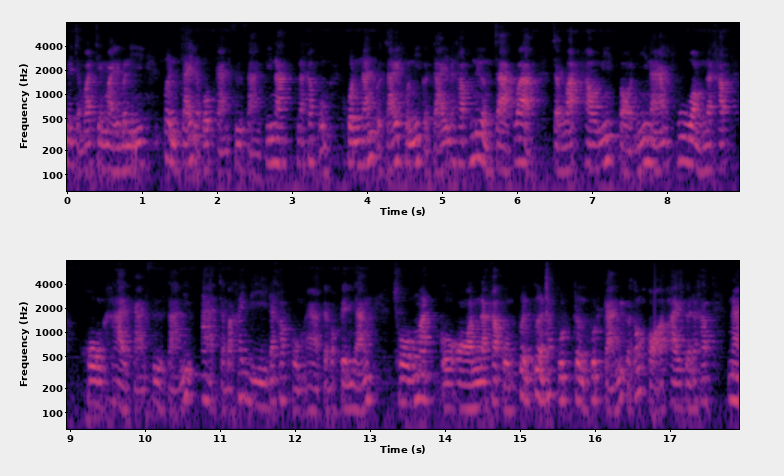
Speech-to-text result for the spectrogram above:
ในจังหวัดเชียงใหม่ในวันนี้เปิ้นใจระบบการสื่อสารที่นักนะครับ ผมคนนั้นก็ใจคนนี้ก็ใจนะครับ เนื่องจากว่าจังหวัดเฮานี้ตอนนี้น้ำท่วมนะครับ โครงข่ายการสื่อสารนี่อาจจะไม่ค่อยดีนะครับ ผมอาแต่ว่าเป็นยัง โชว์มัดโกออนนะครับผมเปื่อนๆถ้าพุดเกิงพุดกลางนี่ก็ต้องขออภัยด้วยนะครับหน้า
